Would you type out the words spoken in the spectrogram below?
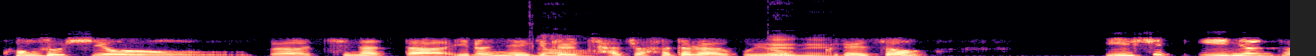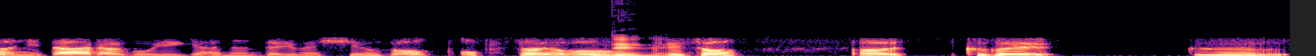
공소시효가 지났다 이런 얘기를 아. 자주 하더라고요. 네네. 그래서 22년 전이다라고 얘기하는데 이건 시효가 없. 네네. 그래서 어 그걸 그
